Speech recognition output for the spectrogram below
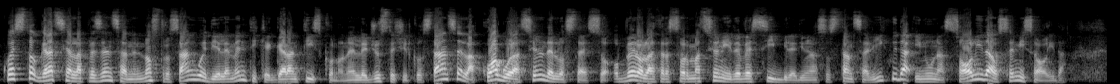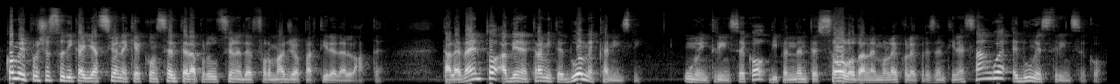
Questo grazie alla presenza nel nostro sangue di elementi che garantiscono, nelle giuste circostanze, la coagulazione dello stesso, ovvero la trasformazione irreversibile di una sostanza liquida in una solida o semisolida, come il processo di cagliazione che consente la produzione del formaggio a partire dal latte. Tale evento avviene tramite due meccanismi, uno intrinseco, dipendente solo dalle molecole presenti nel sangue, ed uno estrinseco.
